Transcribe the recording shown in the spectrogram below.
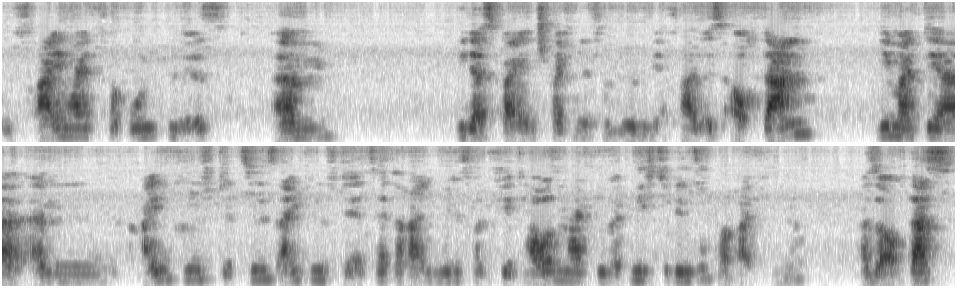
und Freiheit verbunden ist, ähm, wie das bei entsprechenden Vermögen der Fall ist. Auch dann jemand, der ähm, Einkünfte, Zinseinkünfte etc. in Höhe von 4.000 hat, gehört nicht zu den Superreichen. Ne? Also auch das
